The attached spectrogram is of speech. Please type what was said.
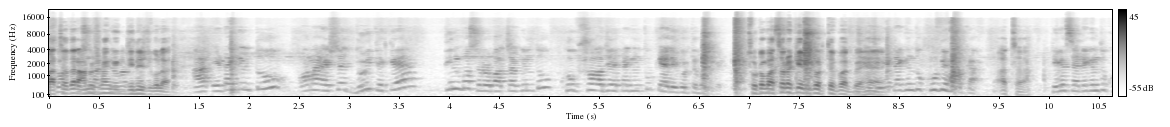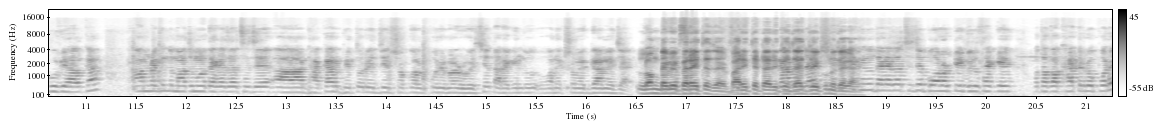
বাচ্চাদের আনুষঙ্গিক। জিনিসগুলা। আর এটা কিন্তু অনায়াসে দুই থেকে তিন বছরের বাচ্চা কিন্তু খুব সহজে এটা কিন্তু ক্যারি করতে পারবে। ছোট বাচ্চারা ক্যারি করতে পারবে হ্যাঁ। এটা কিন্তু খুবই হালকা। আচ্ছা। ঠিক আছে এটা কিন্তু খুবই হালকা। আমরা কিন্তু মাঝে মাঝে দেখা যাচ্ছে যে ঢাকার ভেতরে যে সকল পরিবার রয়েছে তারা কিন্তু অনেক সময় গ্রামে যায়। লং ড্রাইভে বেড়াইতে যায় বাড়িতে টাড়িতে যায় যে কোনো জায়গায়। কিন্তু দেখা যাচ্ছে যে বড় টেবিল থাকে অথবা খাটের উপরে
